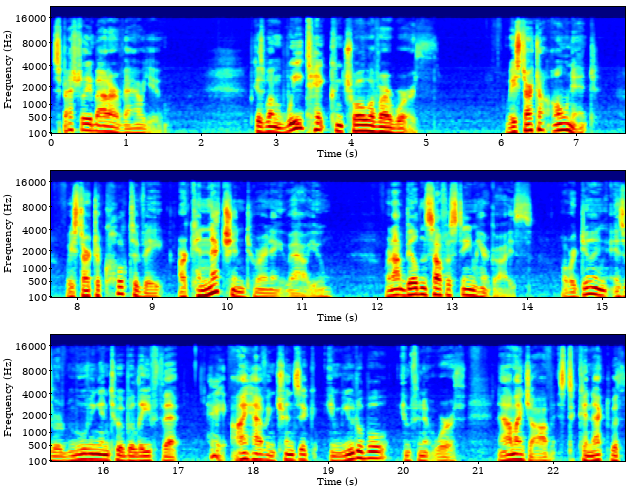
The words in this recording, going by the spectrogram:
especially about our value. Because when we take control of our worth, we start to own it, we start to cultivate our connection to our innate value. We're not building self esteem here, guys. What we're doing is we're moving into a belief that, hey, I have intrinsic, immutable, infinite worth. Now my job is to connect with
